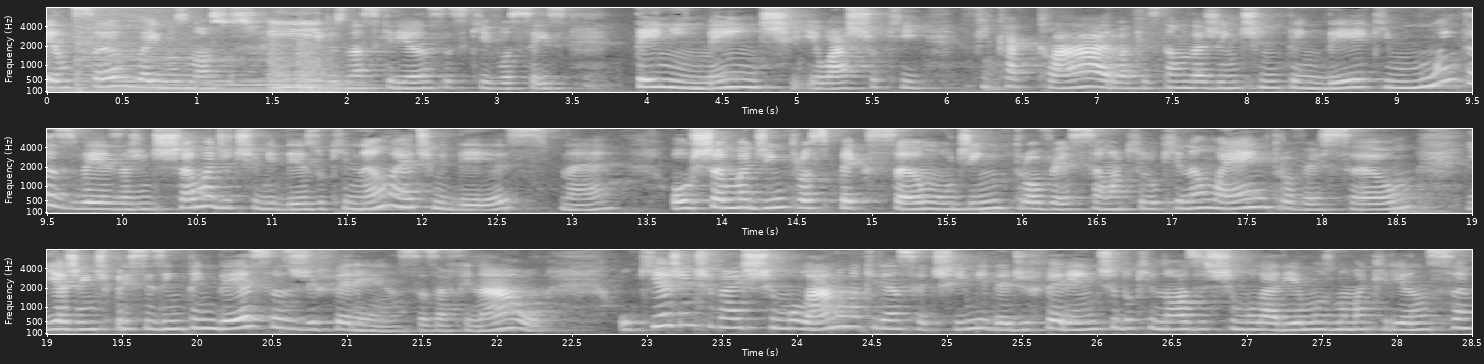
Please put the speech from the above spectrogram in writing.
pensando aí nos nossos filhos, nas crianças que vocês têm em mente, eu acho que fica claro a questão da gente entender que muitas vezes a gente chama de timidez o que não é timidez, né? Ou chama de introspecção ou de introversão aquilo que não é introversão, e a gente precisa entender essas diferenças. Afinal, o que a gente vai estimular numa criança tímida é diferente do que nós estimularíamos numa criança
